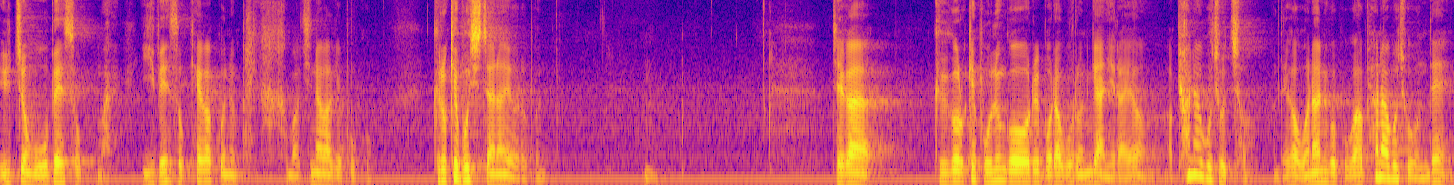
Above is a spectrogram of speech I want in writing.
1.5배속, 막 2배속 해갖고는 빨리 막 지나가게 보고 그렇게 보시잖아요, 여러분. 음. 제가 그렇게 보는 거를 뭐라고 그러는 게 아니라요. 아, 편하고 좋죠. 내가 원하는 거 보고 편하고 좋은데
